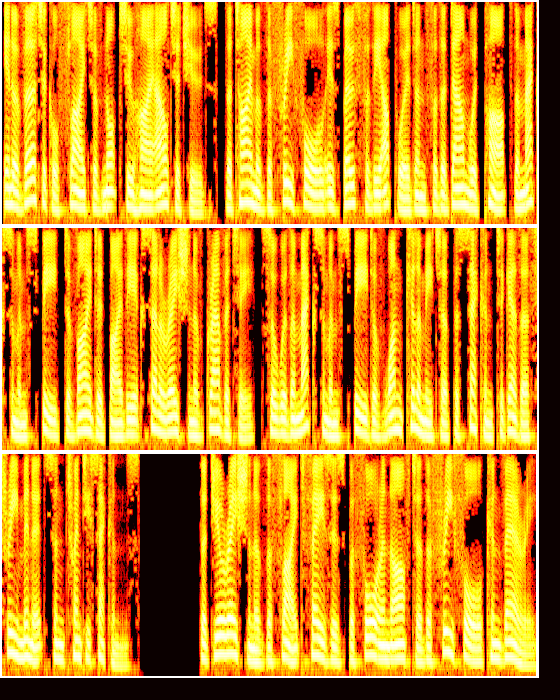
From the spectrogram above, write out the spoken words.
In a vertical flight of not too high altitudes, the time of the free fall is both for the upward and for the downward part the maximum speed divided by the acceleration of gravity, so with a maximum speed of 1 km per second together 3 minutes and 20 seconds. The duration of the flight phases before and after the free fall can vary.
